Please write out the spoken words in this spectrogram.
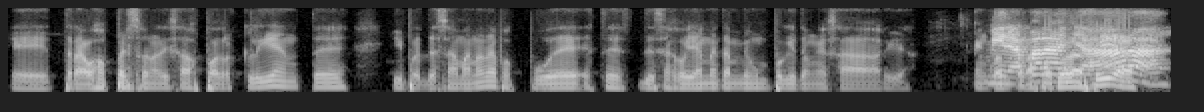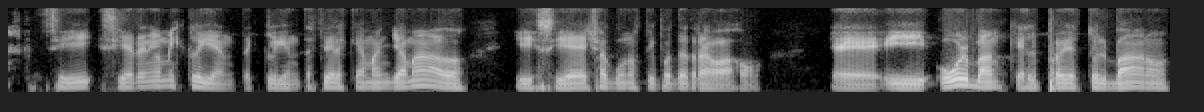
eh, trabajos personalizados para otros clientes y pues de esa manera pues pude este, desarrollarme también un poquito en esa área. En cuanto a la fotografía, sí, sí he tenido mis clientes, clientes fieles que me han llamado y sí he hecho algunos tipos de trabajo. Eh, y Urban, que es el proyecto urbano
